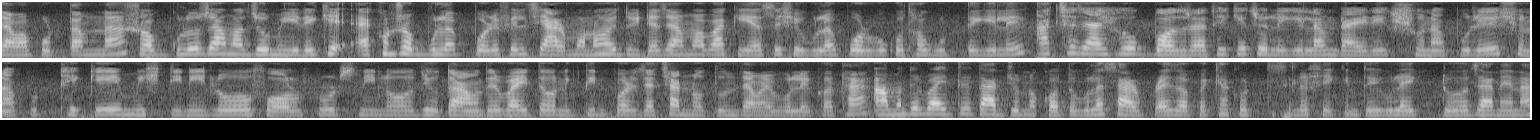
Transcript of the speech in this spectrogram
জামা পরতাম না। সবগুলো জামা জমিয়ে রেখে এখন সবগুলো পরে ফেলছি, আর মনে হয় দুইটা জামা বাকি আছে, সেগুলো পরবো কোথাও ঘুরতে গেলে। আচ্ছা যাই হোক, বজরা থেকে চলে গেলাম ডাইরেক্ট সোনাপুরে। সোনাপুর থেকে মিষ্টি নিল, ফল ফ্রুটস নিল, যেহেতু আমাদের বাড়িতে অনেকদিন পরে যাচ্ছে আর নতুন জামাই বলে কথা। আমাদের বাড়িতে তার জন্য কতগুলো সারপ্রাইজ অপেক্ষা করতেছিল, সে কিন্তু এগুলো একটুও জানে না।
